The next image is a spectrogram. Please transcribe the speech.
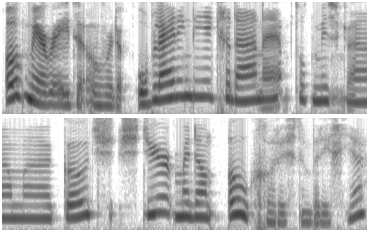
ook meer weten over de opleiding die ik gedaan heb tot miskraamcoach? Stuur me dan ook gerust een berichtje.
